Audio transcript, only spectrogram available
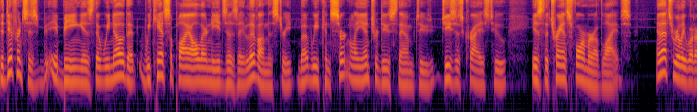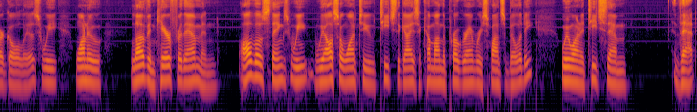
the difference is being is that we know that we can't supply all their needs as they live on the street, but we can certainly introduce them to Jesus Christ, who is the transformer of lives. And that's really what our goal is. We want to love and care for them and all those things. We we also want to teach the guys that come on the program responsibility. We want to teach them that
